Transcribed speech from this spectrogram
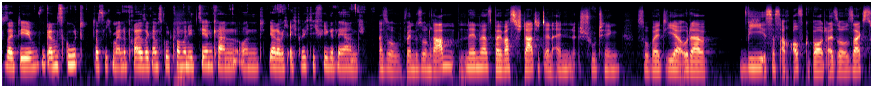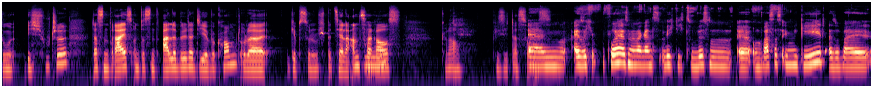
seitdem ganz gut, dass ich meine Preise ganz gut kommunizieren kann. Und ja, da habe ich echt richtig viel gelernt. Also, wenn du so einen Rahmen nennen kannst, bei was startet denn ein Shooting so bei dir oder wie ist das auch aufgebaut? Also sagst du, ich shoote, das ist ein Preis und das sind alle Bilder, die ihr bekommt oder gibst du eine spezielle Anzahl Mhm. raus? Genau. Wie sieht das so aus? Ähm, also ich, vorher ist mir immer ganz wichtig zu wissen, äh, um was es irgendwie geht. Also weil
